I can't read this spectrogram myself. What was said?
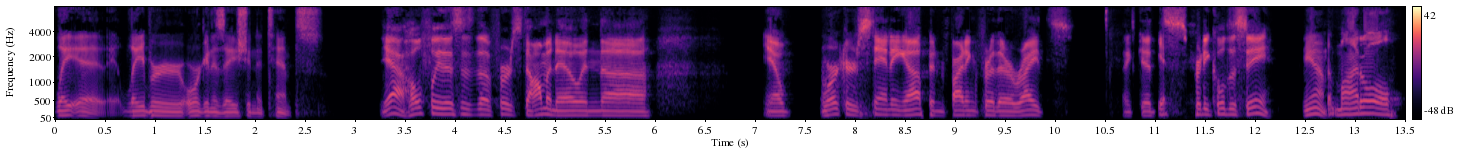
la- uh, labor organization attempts. Yeah, hopefully this is the first domino in uh you know, workers standing up and fighting for their rights. Like it's pretty cool to see. Yeah. the model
